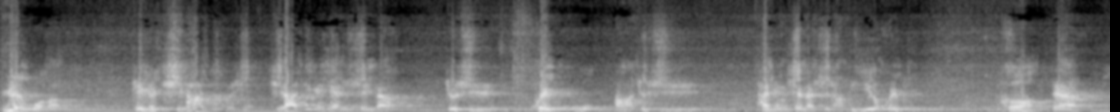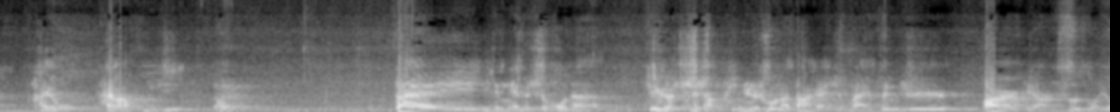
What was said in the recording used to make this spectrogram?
越过了这个其他几个线。其他几个线是谁呢？就是惠普啊，就是排名现在市场第一的惠普和戴尔，还有台湾宏基。在一零年的时候呢，这个市场平均数呢大概是百分之二点四左右，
